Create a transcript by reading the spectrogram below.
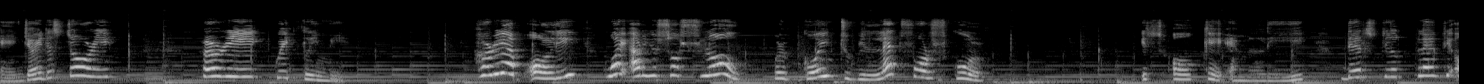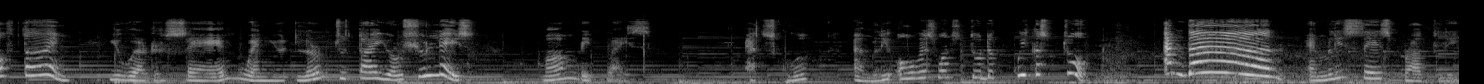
enjoy the story. Hurry quickly, me. Hurry up, Ollie. Why are you so slow? We're going to be late for school. It's okay, Emily. There's still plenty of time. You were the same when you learned to tie your shoelace. Mom replies. At school, Emily always wants to do the quickest too. I'm done! Emily says proudly.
